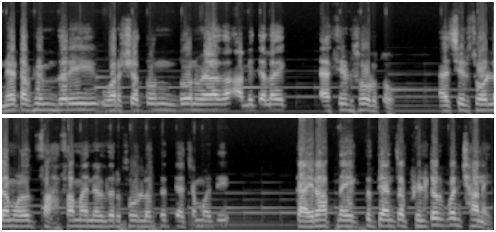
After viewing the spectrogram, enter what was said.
नेटाफिम जरी वर्षातून दोन वेळा आम्ही त्याला एक ऍसिड सोडतो ऍसिड सोडल्यामुळं सहा सहा महिन्याला जर सोडलं तर त्याच्यामध्ये काही राहत नाही. एक तर त्यांचा फिल्टर पण छान आहे.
